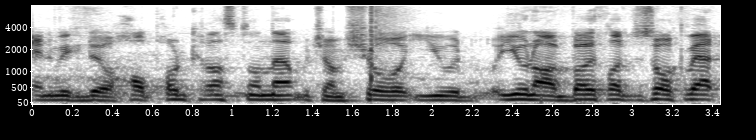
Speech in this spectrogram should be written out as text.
and we can do a whole podcast on that, which I'm sure you would, you and I would both love to talk about.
